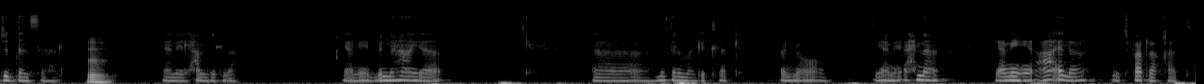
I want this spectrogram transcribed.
جدا سهل. يعني الحمد لله. يعني بالنهاية آه مثل ما قلت لك إنه يعني إحنا يعني عائلة وتفرقت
